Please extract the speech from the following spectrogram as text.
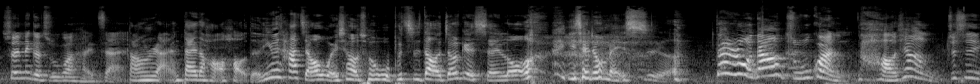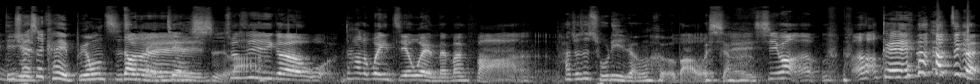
所以那个主管还在？当然，待的好好的，因为他只要微笑说我不知道，交给谁喽，一切就没事了。但如果当主管，好像就是的确是可以不用知道每一件事，就是一个我他的位阶我也没办法，他就是处理人和吧，我想。Okay, 希望，OK，这个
